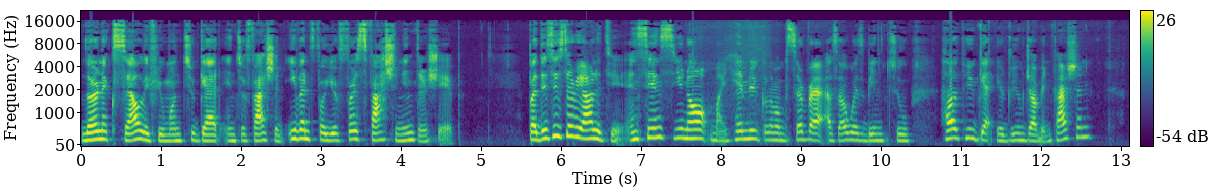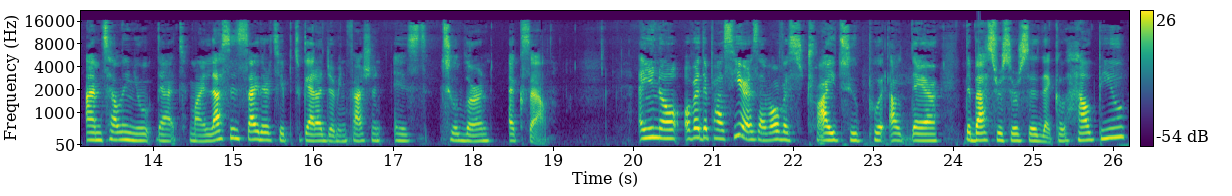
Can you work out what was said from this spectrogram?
learn Excel if you want to get into fashion, even for your first fashion internship. But this is the reality. And since, you know, my Henry Glam Observer has always been to help you get your dream job in fashion, I'm telling you that my last insider tip to get a job in fashion is to learn Excel. And you know, over the past years, I've always tried to put out there the best resources that could help you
